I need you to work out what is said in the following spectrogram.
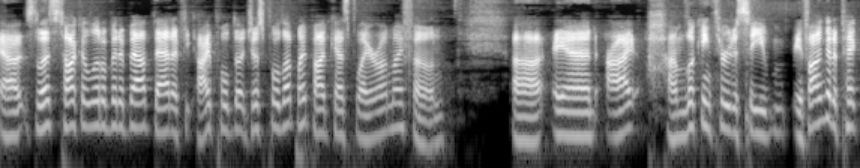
uh, so, let's talk a little bit about that. If I pulled up, just pulled up my podcast player on my phone, uh, and I I'm looking through to see if I'm going to pick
